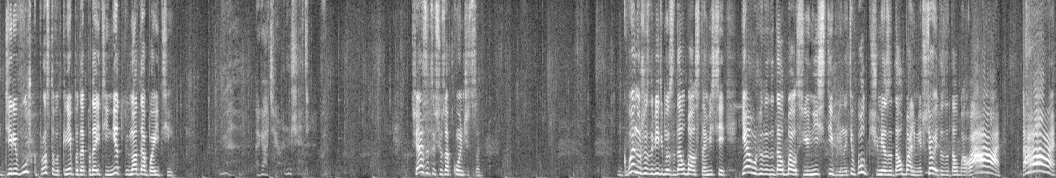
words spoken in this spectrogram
деревушка, просто вот к ней подо- подойти. Нет, надо обойти. Сейчас это все закончится. Гвен уже, видимо, задолбался там висеть. Я уже задолбался ее нести, блин. Эти волки еще меня задолбали. Меня все это задолбало. А! А!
